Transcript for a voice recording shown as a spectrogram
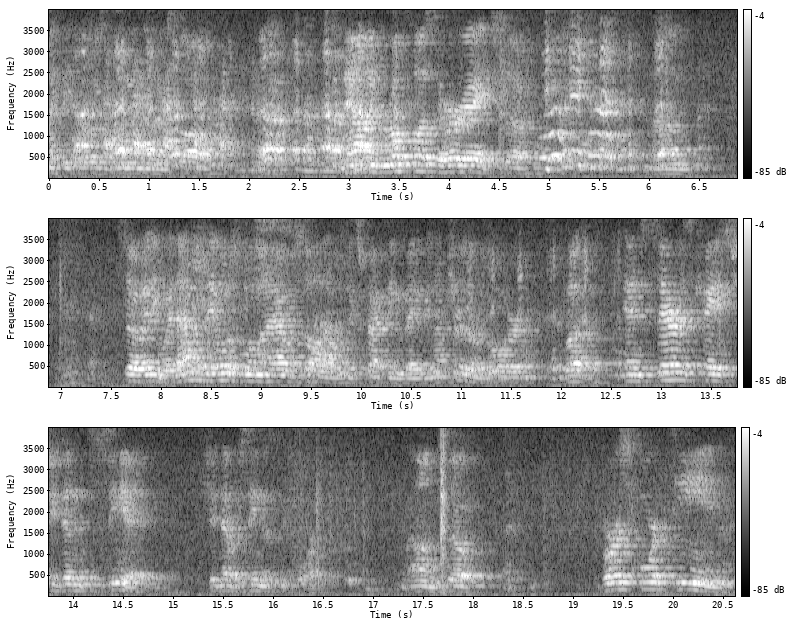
like the oldest woman that I saw. Now I'm real close to her age, so. um, So anyway, that was the oldest woman I ever saw that was expecting a baby, and I'm sure there was older. But in Sarah's case, she didn't see it. She'd never seen this before. Um, so, verse fourteen,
